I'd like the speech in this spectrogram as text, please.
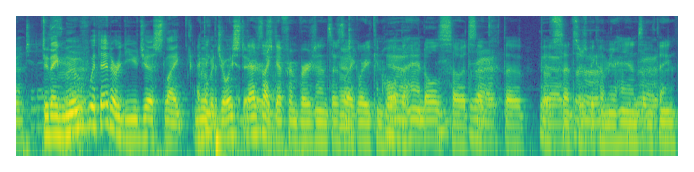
how much it is. Do they move with it, or do you just like move a joystick? There's like something? different versions. There's Yeah. like where you can hold Yeah. the handles, so it's Right. like the those Yeah, sensors uh-huh. become your hands and Right. thing.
